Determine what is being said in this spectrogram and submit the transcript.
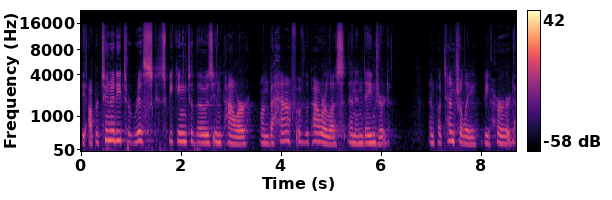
the opportunity to risk speaking to those in power on behalf of the powerless and endangered, and potentially be heard.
